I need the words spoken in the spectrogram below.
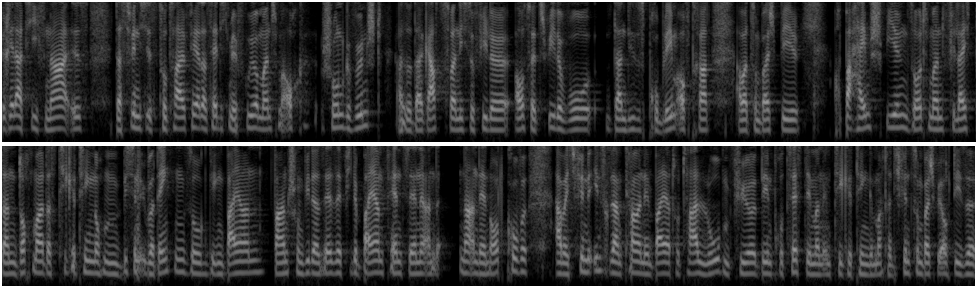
relativ nah ist. Das finde ich ist total fair. Das hätte ich mir früher manchmal auch schon gewünscht. Also da gab es zwar nicht so viele Auswärtsspiele, wo dann dieses Problem auftrat, aber zum Beispiel auch bei Heimspielen sollte man vielleicht dann doch mal das Ticketing noch ein bisschen überdenken. So gegen Bayern waren schon wieder sehr, sehr viele Bayern-Fans sehr nah an, der Nordkurve. Aber ich finde, insgesamt kann man den Bayer total loben für den Prozess, den man im Ticketing gemacht hat. Ich finde zum Beispiel auch diese,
